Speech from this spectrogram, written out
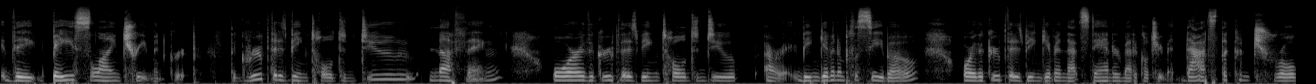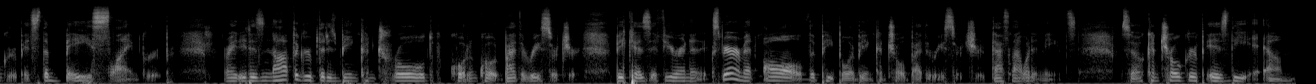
the baseline treatment group, the group that is being told to do nothing, or the group that is being told to do or being given a placebo, or the group that is being given that standard medical treatment. That's the control group. It's the baseline group, right? It is not the group that is being controlled, quote unquote, by the researcher. Because if you're in an experiment, all the people are being controlled by the researcher. That's not what it means. So, control group is the um,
